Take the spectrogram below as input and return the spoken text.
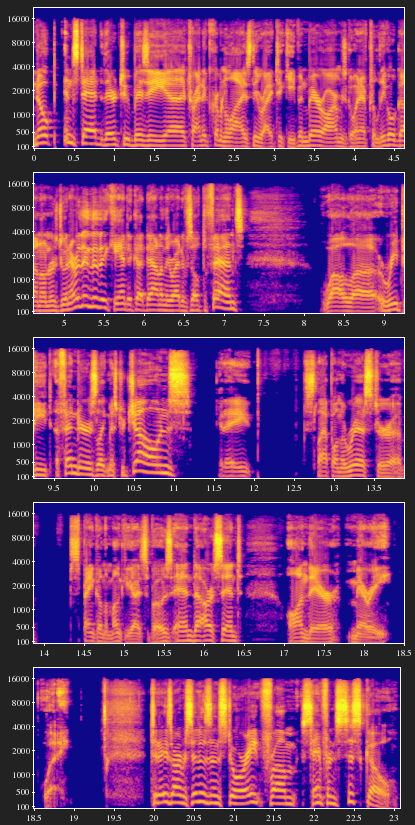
Nope. Instead, they're too busy uh, trying to criminalize the right to keep and bear arms, going after legal gun owners, doing everything that they can to cut down on the right of self defense, while uh, repeat offenders like Mr. Jones get a slap on the wrist or a spank on the monkey, I suppose, and uh, are sent on their merry way. Today's armed citizen story from San Francisco,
